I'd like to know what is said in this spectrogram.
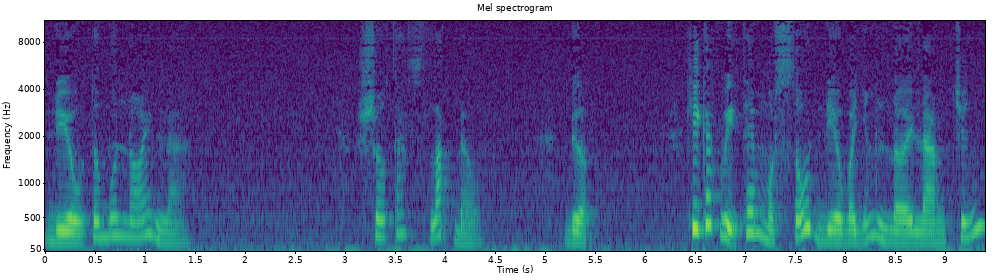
Điều tôi muốn nói là Sotas lắc đầu. Được. Khi các vị thêm một số điều vào những lời làm chứng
